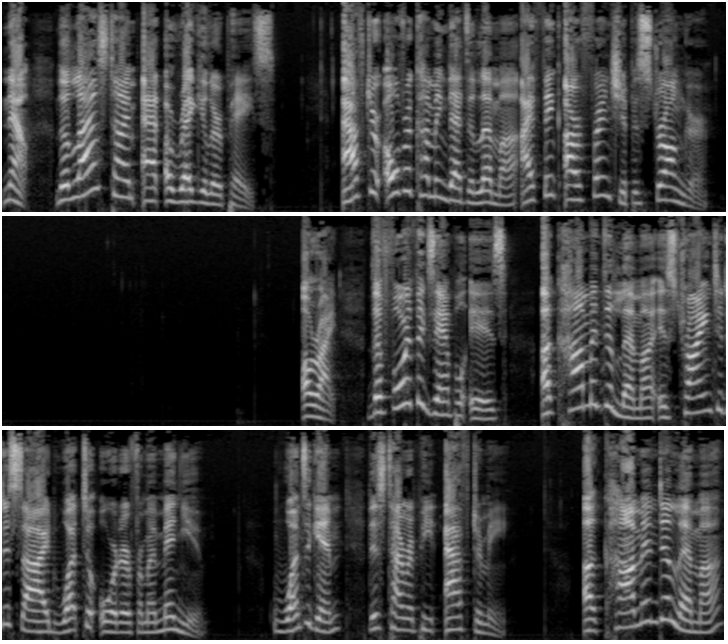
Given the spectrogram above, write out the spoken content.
Now, the last time at a regular pace. After overcoming that dilemma, I think our friendship is stronger. All right, the fourth example is a common dilemma is trying to decide what to order from a menu. Once again, this time repeat after me. A common dilemma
